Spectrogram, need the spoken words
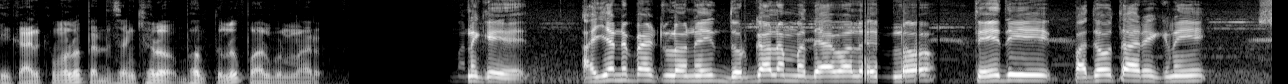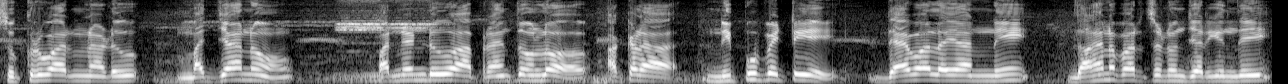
ఈ కార్యక్రమంలో పెద్ద సంఖ్యలో భక్తులు పాల్గొన్నారు. మనకి అయ్యన్నపేటలోని దుర్గాలమ్మ దేవాలయంలో తేదీ పదో తారీఖుని శుక్రవారం నాడు మధ్యాహ్నం పన్నెండు ఆ ప్రాంతంలో అక్కడ నిప్పు పెట్టి దేవాలయాన్ని దహనపరచడం జరిగింది.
